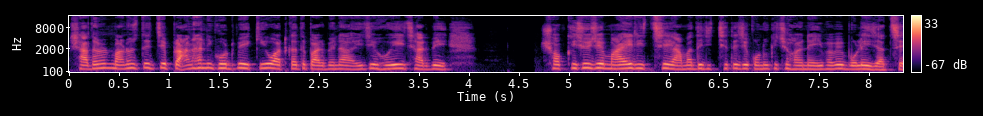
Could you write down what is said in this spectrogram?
সাধারণ মানুষদের যে প্রাণহানি ঘটবে, কেউ আটকাতে পারবে না। এই যে হয়েই ছাড়বে। সব কিছুই যে মায়ের ইচ্ছে, আমাদের ইচ্ছেতে যে কোনো কিছু হয় না, এইভাবে বলেই যাচ্ছে।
